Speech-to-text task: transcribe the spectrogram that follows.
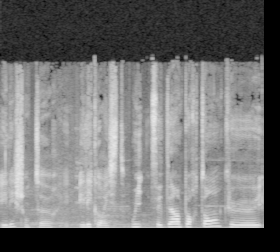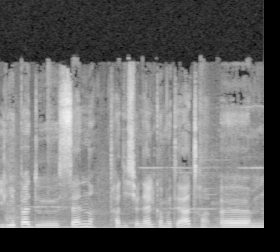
et les chanteurs et les choristes? Oui, c'était important qu'il n'y ait pas de scène traditionnelle comme au théâtre euh,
